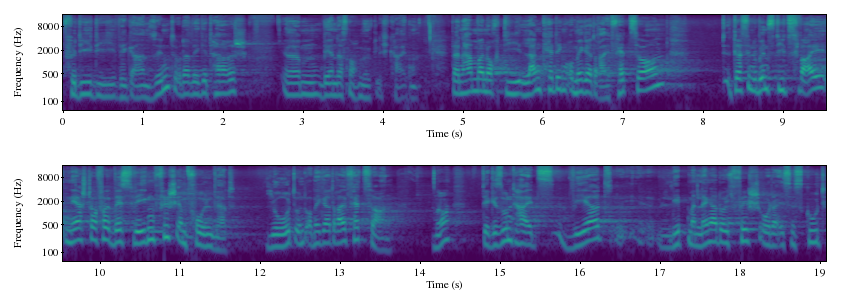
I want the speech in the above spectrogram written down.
für die, die vegan sind oder vegetarisch, ähm, wären das noch Möglichkeiten. Dann haben wir noch die langkettigen Omega-3-Fettsäuren. Das sind übrigens die zwei Nährstoffe, weswegen Fisch empfohlen wird. Jod und Omega-3-Fettsäuren. Ne? der Gesundheitswert, lebt man länger durch Fisch oder ist es gut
